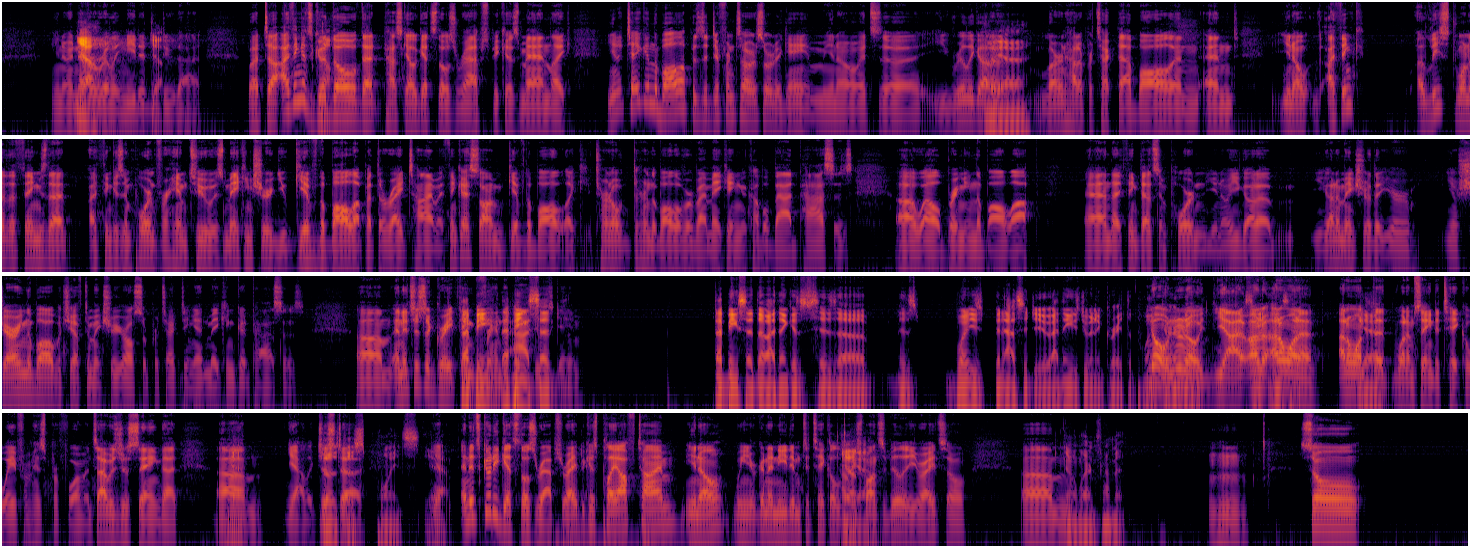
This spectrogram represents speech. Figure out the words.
you know he never Yeah. really needed to Yeah. do that. But uh, I think it's good No. though that Pascal gets those reps because man, like you know, taking the ball up is a different sort sort of game. You know, it's uh, you really got to Oh, yeah. learn how to protect that ball and and you know I think at least one of the things that I think is important for him too is making sure you give the ball up at the right time. I think I saw him give the ball like turn over, turn the ball over by making a couple bad passes uh, while bringing the ball up, and I think that's important. You know, you gotta you gotta make sure that you're you know sharing the ball, but you have to make sure you're also protecting it and making good passes. Um, and it's just a great That thing being- for him that to being add to his game. That being said, though, I think his his uh his what he's been asked to do, I think he's doing a great. The point. No, guard. no, no. Yeah, I, I, don't- I don't want to. I don't want Yeah. that. What I'm saying to take away from his performance. I was just saying that. Um, yeah. like those, just uh, those points. yeah. Yeah. and it's good he gets those reps, right? Because playoff time, you know, when you're gonna need him to take a yeah. responsibility, right? So, um, Gonna learn from it. hmm So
